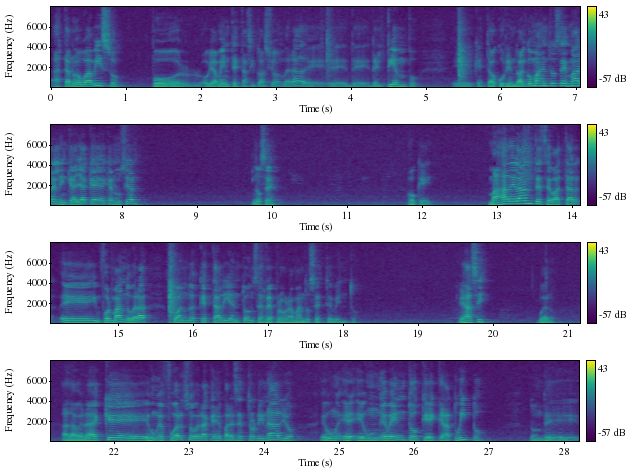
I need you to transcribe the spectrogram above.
hasta nuevo aviso por, obviamente, esta situación, ¿verdad? De, del tiempo que está ocurriendo. ¿Algo más entonces, Marilyn, que haya que, que anunciar? No sé. Ok. Más adelante se va a estar informando, ¿verdad? ¿Cuándo es que estaría entonces reprogramándose este evento? ¿Es así? Bueno, la verdad es que es un esfuerzo, ¿verdad? Que me parece extraordinario. Es un, es un evento que es gratuito, donde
